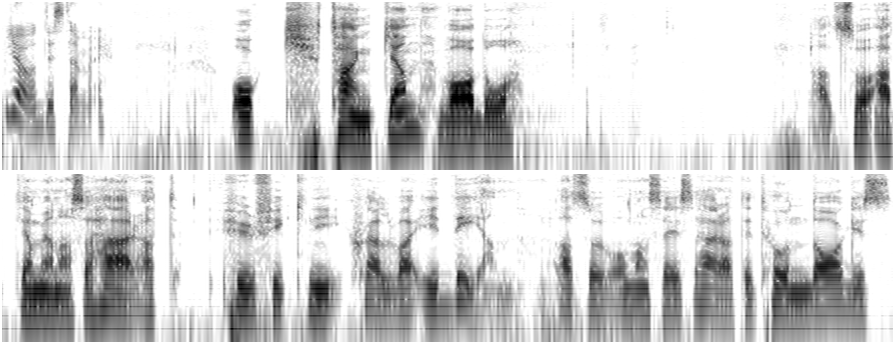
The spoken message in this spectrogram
Ja, det stämmer. Och tanken var då alltså att jag menar så här att hur fick ni själva idén? Alltså om man säger så här att ett hunddagis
